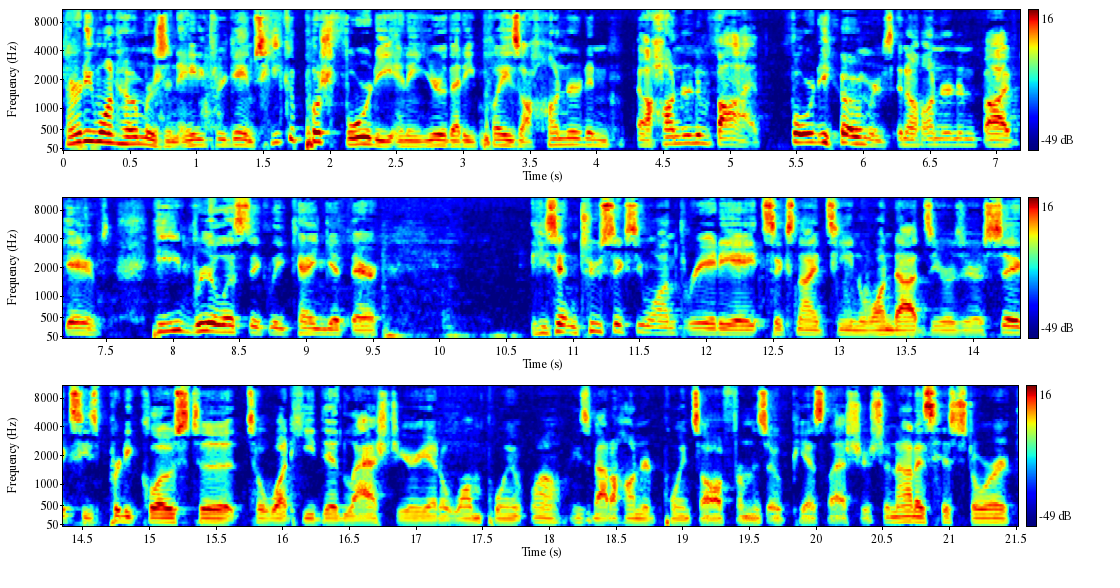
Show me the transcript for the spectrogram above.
31 homers in 83 games. He could push 40 in a year that he plays 100 and 105. 40 homers in 105 games. He realistically can get there. He's hitting 261, 388, 619, 1.006. He's pretty close to to what he did last year. He had a one point, well, he's about 100 points off from his OPS last year. So not as historic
